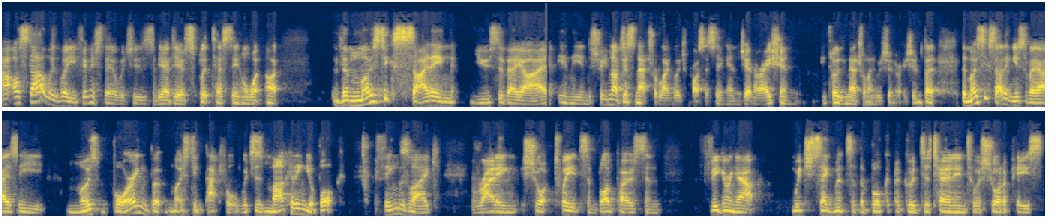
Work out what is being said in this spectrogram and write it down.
I'll start with where you finished there, which is the idea of split testing or whatnot. The most exciting use of AI in the industry, not just natural language processing and generation, including natural language generation, but the most exciting use of AI is the most boring but most impactful, which is marketing your book. Things like writing short tweets and blog posts and figuring out which segments of the book are good to turn into a shorter piece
